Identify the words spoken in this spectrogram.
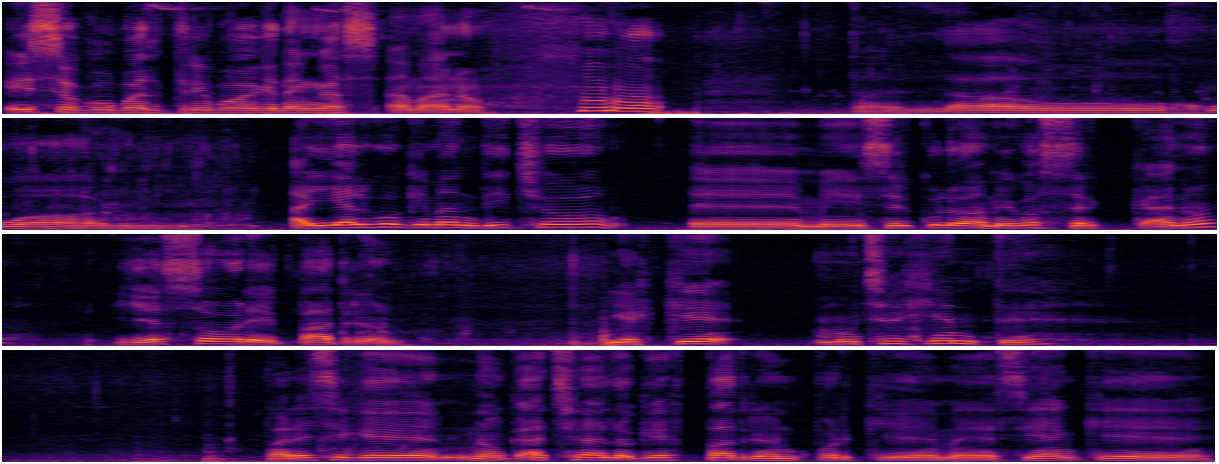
Y se ocupa el trípode que tengas a mano. Está al lado, Juan. Hay algo que me han dicho eh, mi círculo de amigos cercanos y es sobre Patreon. Y es que mucha gente parece que no cacha lo que es Patreon porque me decían que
